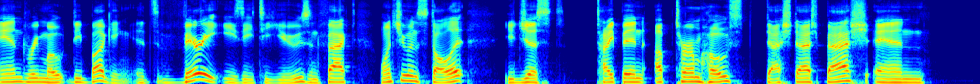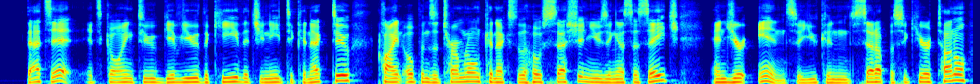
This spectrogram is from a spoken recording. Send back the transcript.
and remote debugging. It's very easy to use. In fact, once you install it, you just type in upterm host dash dash bash and that's it. It's going to give you the key that you need to connect to. Client opens a terminal and connects to the host session using SSH, and you're in. So you can set up a secure tunnel.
